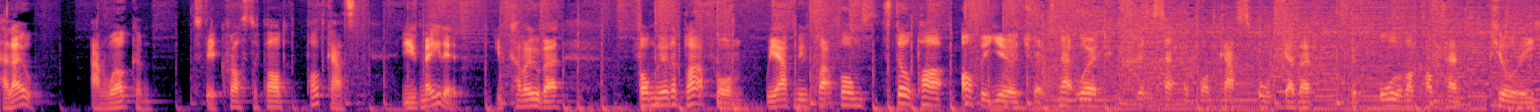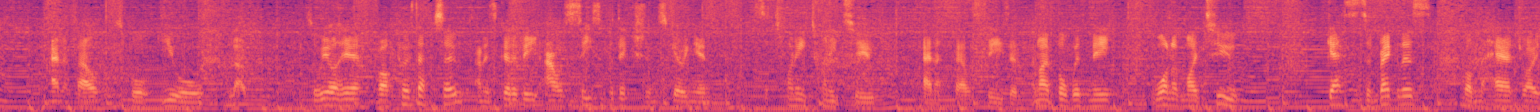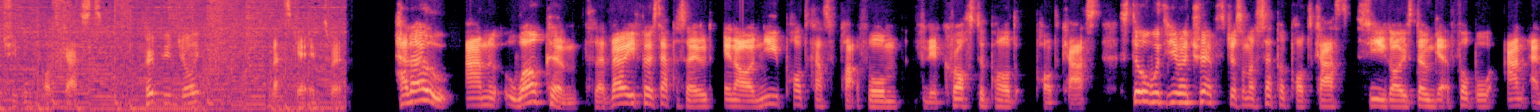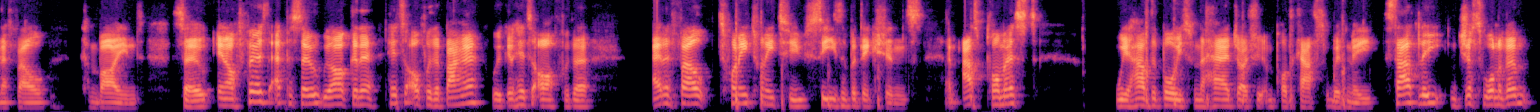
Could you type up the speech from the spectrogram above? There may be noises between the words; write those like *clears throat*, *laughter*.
Hello, and welcome to the Across the Pod podcast. You've made it. You've come over from the other platform. We have new platforms, still part of the Eurotrips network. There's a separate podcast altogether with all of our content purely NFL sport you all love. So we are here for our first episode, and it's going to be our season predictions going in to the 2022 NFL season. And I brought with me one of my two guests and regulars from the Hairdryer Treatment Podcast. Hope you enjoy. Let's get into it. Hello and welcome to the very first episode in our new podcast platform for the Across the Pod podcast. Still with Eurotrips, just on a separate podcast, so you guys don't get football and NFL combined. So, in our first episode, we are going to hit it off with a banger. We're going to hit it off with a NFL 2022 season predictions. And as promised, we have the boys from the Hairdryer Treatment podcast with me. Sadly, just one of them.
